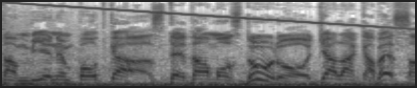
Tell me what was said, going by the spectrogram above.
También en podcast te damos duro y a la cabeza.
